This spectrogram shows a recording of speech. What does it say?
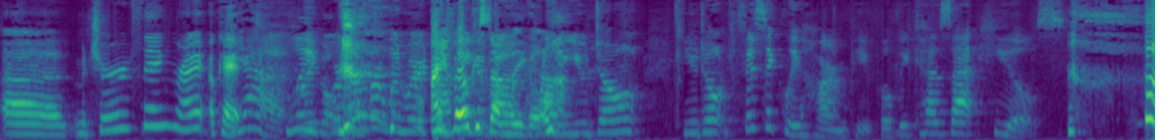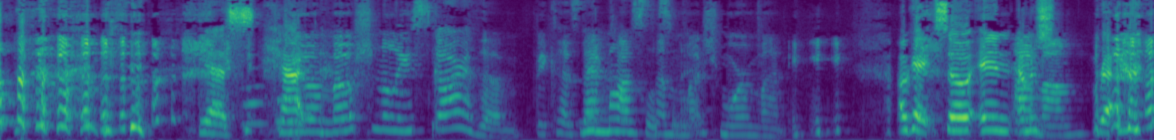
uh, mature thing, right? Okay. Yeah, Legal. Like, remember when we were I talking focused on legal. how you don't you don't physically harm people because that heals. Yes. you emotionally scar them because that costs them listening. much more money. Okay, so in Hi, I'm just ra-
